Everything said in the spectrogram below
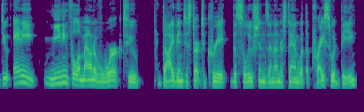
do any meaningful amount of work to dive in to start to create the solutions and understand what the price would be,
